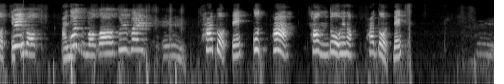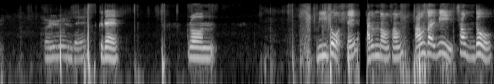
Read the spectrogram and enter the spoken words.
어때? 꿀 먹, 아니 꽃 먹어. 꿀벌, 음. 화도 어때? 꽃, 화, 섬도 해서 화도 어때? 음, 별론데. 그래. 그런 미도 어때? 아름다운 섬. 아름다운 미, 섬도.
